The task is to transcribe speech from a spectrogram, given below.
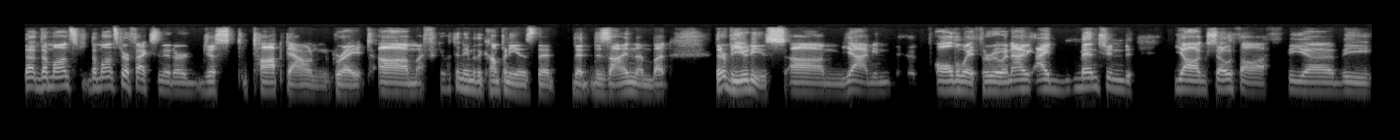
the, the monster the monster effects in it are just top down great. Um, I forget what the name of the company is that that designed them, but they're beauties. Um, yeah, I mean all the way through. And I I mentioned Yog Sothoth, the uh, the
